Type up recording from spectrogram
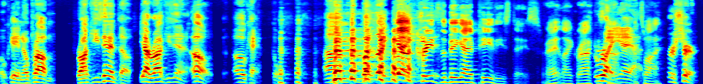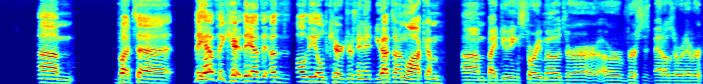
okay, no problem. Rocky's in it though. Yeah, Rocky's in it. Oh, okay, cool. Um, but like, yeah, Creed's the big IP these days, right? Like Rocky. Right, yeah, yeah. That's why. for sure. Um, but uh, they have the char- they have the, uh, all the old characters in it. You have to unlock them um, by doing story modes or, or or versus battles or whatever.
